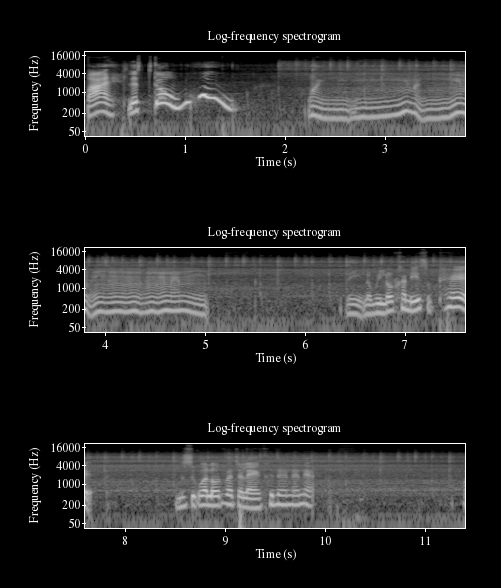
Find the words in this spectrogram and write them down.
ไป let's go วู้ฮู้แหวนี่เรามีรถคันนี้สุดเท่รู้สึกว่ารถมันจะแรงขึ้นด้วยนะเนี่ยแหม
